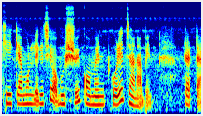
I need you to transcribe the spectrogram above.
খেয়ে কেমন লেগেছে অবশ্যই কমেন্ট করে জানাবেন। টাটা।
